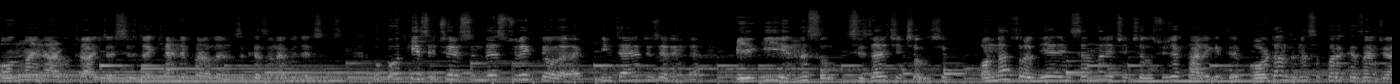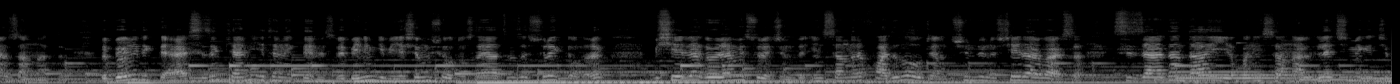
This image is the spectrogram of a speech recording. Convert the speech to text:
online arbitrajda siz de kendi paralarınızı kazanabilirsiniz. Bu podcast içerisinde sürekli olarak internet üzerinde bilgiyi nasıl sizler için çalışıp ondan sonra diğer insanlar için çalışacak hale getirip oradan da nasıl para kazanacağınızı anlattım. Ve böylelikle eğer sizin kendi yetenekleriniz ve benim gibi yaşamış olduğunuz hayatınızda sürekli olarak bir şeyler öğrenme sürecinde insanlara faydalı olacağını düşündüğünüz şeyler varsa sizlerden daha iyi yapan insanlarla iletişime geçip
